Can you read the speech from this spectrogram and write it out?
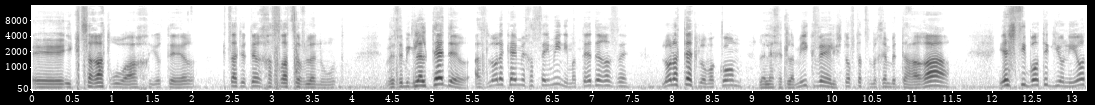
אה, היא קצרת רוח יותר, קצת יותר חסרת סבלנות, וזה בגלל תדר, אז לא לקיים יחסי מין עם התדר הזה. לא לתת לו מקום, ללכת למקווה, לשטוף את עצמכם בטהרה. יש סיבות הגיוניות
